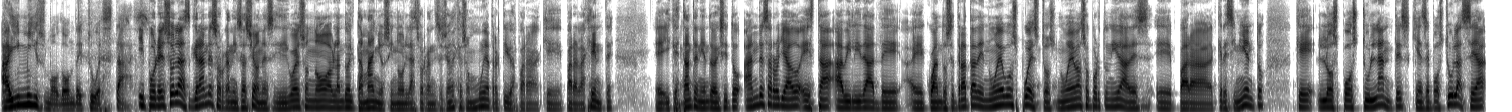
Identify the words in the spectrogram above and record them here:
ahí mismo donde tú estás. Y por eso las grandes organizaciones, y digo eso no hablando del tamaño, sino las organizaciones que son muy atractivas para, que, para la gente eh, y que están teniendo éxito, han desarrollado esta habilidad de eh, cuando se trata de nuevos puestos, nuevas oportunidades eh, para crecimiento, que los postulantes, quien se postula, sea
